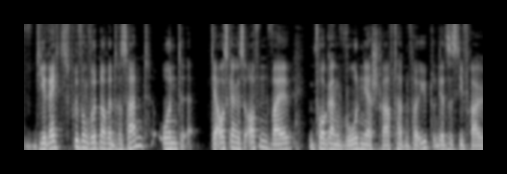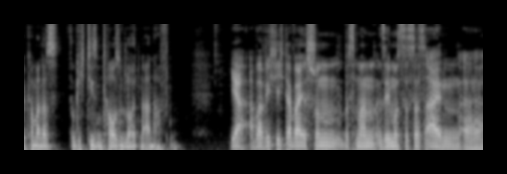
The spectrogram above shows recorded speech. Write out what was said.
die Rechtsprüfung wird noch interessant und der Ausgang ist offen, weil im Vorgang wurden ja Straftaten verübt. Und jetzt ist die Frage, kann man das wirklich diesen 1000 Leuten anhaften? Ja, aber wichtig dabei ist schon, dass man sehen muss, dass das ein äh,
